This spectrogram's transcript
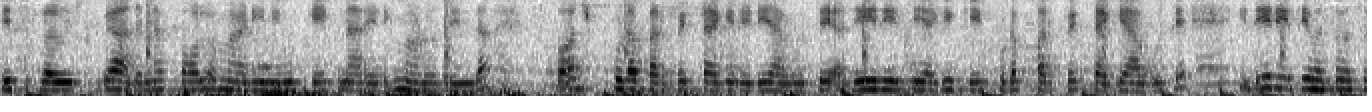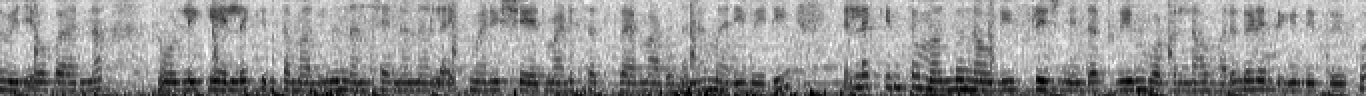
ಟಿಪ್ಸ್ಗಳು ಇರ್ತವೆ. ಅದನ್ನು ಫಾಲೋ ಮಾಡಿ ನೀವು ಕೇಕ್ನ ರೆಡಿ ಮಾಡೋದ್ರಿಂದ ಸ್ಪಾಂಜ್ ಕೂಡ ಪರ್ಫೆಕ್ಟ್ ಆಗಿ ರೆಡಿ ಆಗುತ್ತೆ. ಅದೇ ರೀತಿಯಾಗಿ ಕೇಕ್ ಕೂಡ ಪರ್ಫೆಕ್ಟ್ ಆಗಿ ಆಗುತ್ತೆ. ಇದೇ ರೀತಿ ಹೊಸ ಹೊಸ ವಿಡಿಯೋಗಳನ್ನು ನೋಡಲಿಕ್ಕೆ ಎಲ್ಲಕ್ಕಿಂತ ಮೊದಲು ನನ್ನ ಚಾನಲ್ನ ಲೈಕ್ ಮಾಡಿ ಶೇರ್ ಮಾಡಿ ಸಬ್ಸ್ಕ್ರೈಬ್ ಮಾಡೋದನ್ನು ಮರಿಬೇಡಿ. ಎಲ್ಲಕ್ಕಿಂತ ಮೊದಲು ನಾವು ಡೀಪ್ ಫ್ರಿಜ್ನಿಂದ ಕ್ರೀಮ್ ಬಾಟಲ್ನ ಹೊರಗಡೆ ತೆಗೆದಿಡಬೇಕು.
